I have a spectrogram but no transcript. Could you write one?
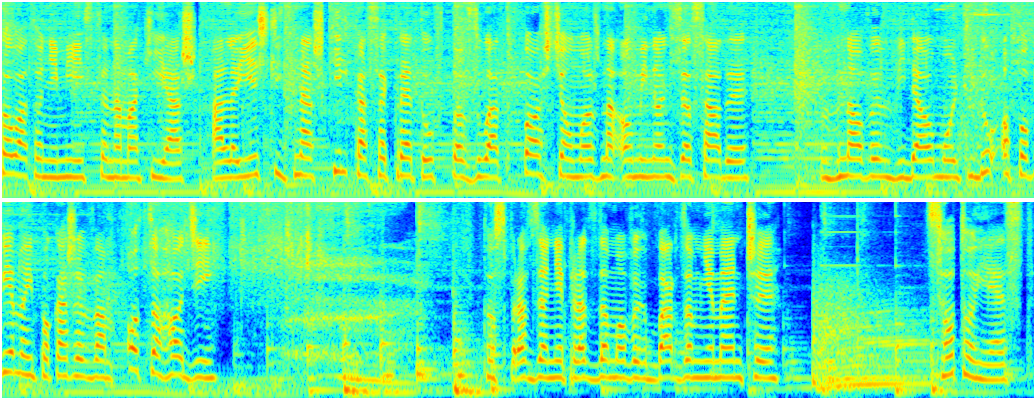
Szkoła to nie miejsce na makijaż, ale jeśli znasz kilka sekretów, to z łatwością można ominąć zasady. W nowym wideo Multidu opowiemy i pokażę wam o co chodzi. To sprawdzanie prac domowych bardzo mnie męczy. Co to jest?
